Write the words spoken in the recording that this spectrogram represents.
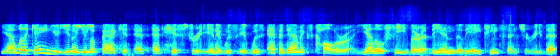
Yeah, well, again, you you know, you look back at, at, at history, and it was it was epidemics, cholera, yellow fever at the end of the 18th century that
